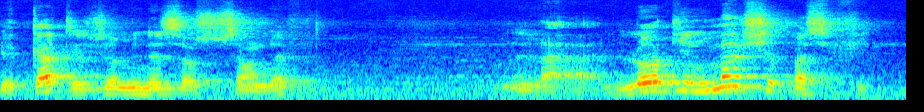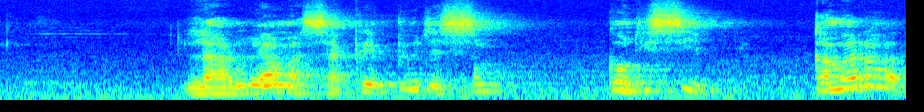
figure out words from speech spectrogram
le 4 juin 1969, la- lors d'une marche pacifique, l'armée a massacré plus de 100 condisciples, camarades.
